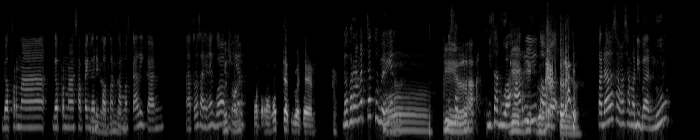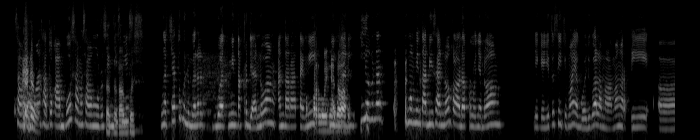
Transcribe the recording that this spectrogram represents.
nggak pernah nggak pernah sampai nggak Iya, dikontak bener. sama sekali kan. Nah terus akhirnya gue Ya, mikir soalnya- Gak pernah ngechat gue, Chen. nggak pernah ngechat tuh bayangin Oh. Bisa- Gila. bisa dua GG, hari tau gak? Gokil. Padahal sama-sama di Bandung, sama-sama satu kampus, sama-sama ngurusin Satu bisnis. kampus. Ngechat tuh bener-bener buat minta kerjaan doang antara Temi Perlunya minta doang. di- iya bener cuma minta desain doang kalau ada perlunya doang ya kayak gitu sih cuma ya gue juga lama-lama ngerti eh,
